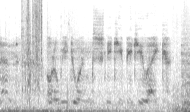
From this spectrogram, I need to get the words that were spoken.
in? Or are we going sneaky beaky like?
